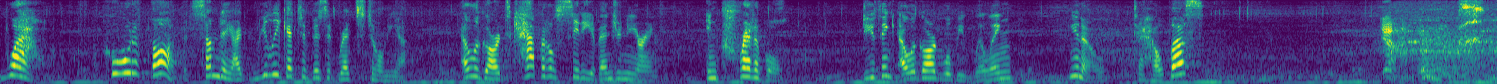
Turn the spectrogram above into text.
Wow. Who would have thought that someday I'd really get to visit Redstonia? Ellegaard's capital city of engineering. Incredible. Do you think Ellegaard will be willing, you know, to help us? Builders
